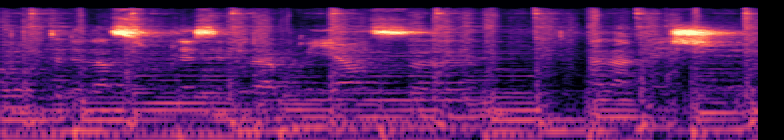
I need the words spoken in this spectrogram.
De la souplesse et de la brillance euh, à la mèche.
